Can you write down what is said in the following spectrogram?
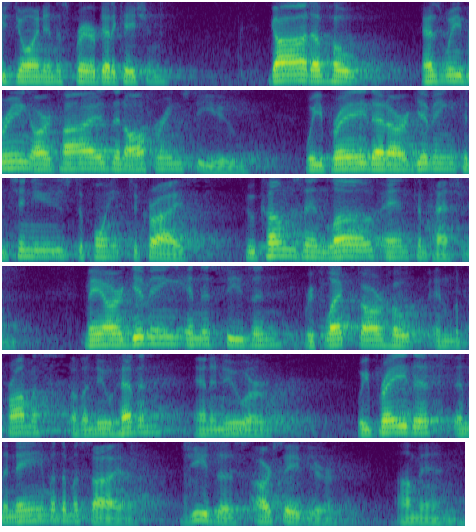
Please join in this prayer of dedication. God of hope, as we bring our tithes and offerings to you, we pray that our giving continues to point to Christ, who comes in love and compassion. May our giving in this season reflect our hope in the promise of a new heaven and a new earth. We pray this in the name of the Messiah, Jesus, our Savior. Amen.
